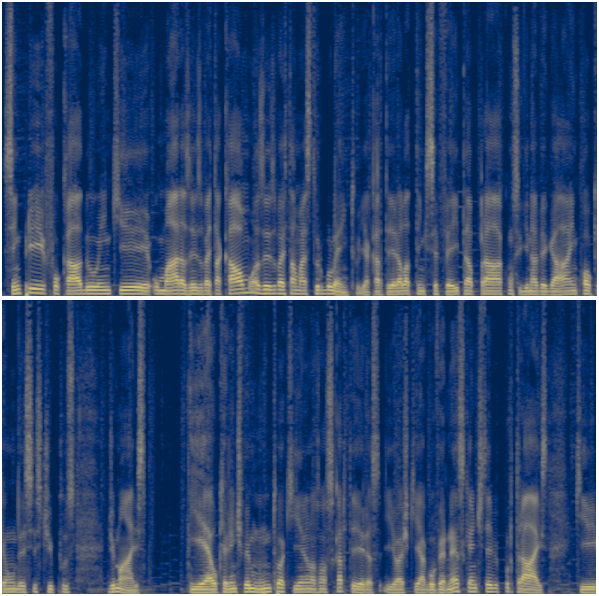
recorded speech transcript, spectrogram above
sempre focado em que o mar às vezes vai estar tá calmo, às vezes vai estar tá mais turbulento. E a carteira ela tem que ser feita para conseguir navegar em qualquer um desses tipos de mares. E é o que a gente vê muito aqui nas nossas carteiras. E eu acho que a governança que a gente teve por trás, que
